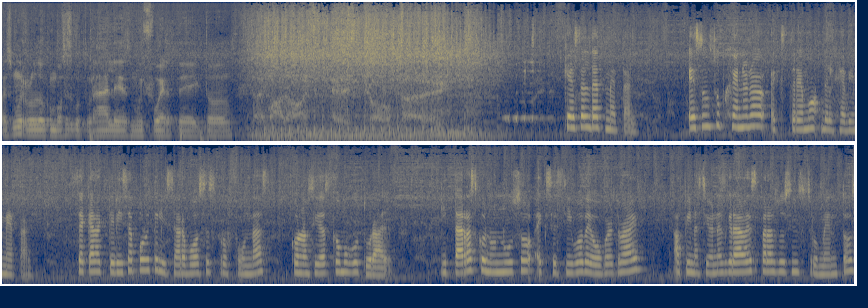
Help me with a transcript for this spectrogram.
pues muy rudo, con voces guturales, muy fuerte y todo. ¿Qué es el death metal? Es un subgénero extremo del heavy metal. Se caracteriza por utilizar voces profundas, conocidas como gutural, guitarras con un uso excesivo de overdrive, afinaciones graves para sus instrumentos,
